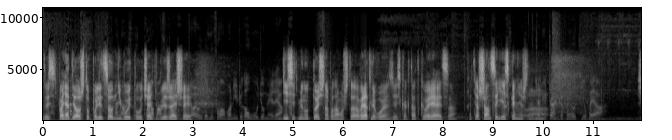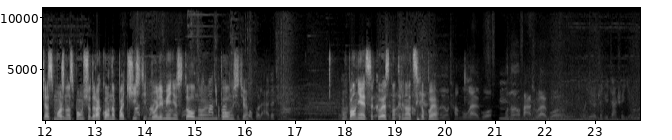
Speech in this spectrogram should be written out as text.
То есть, понятное дело, что по лицу он не будет получать в ближайшие 有一个鱼刺网破，你这个五五就没了呀。 10 минут точно, потому что вряд ли воин здесь как-то отковыряется. Хотя шансы есть, конечно, 这局 но 战士很有机会啊。 сейчас можно с помощью дракона почистить 8-4 более-менее 网 стол, 破 но не 8-4 полностью. 是过不来的墙对吧 Выполняется 对 квест 只 на 能用 13 场面 хп. 只能用场攻来过，不嗯能用法术来过。我觉得这局战士赢了。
